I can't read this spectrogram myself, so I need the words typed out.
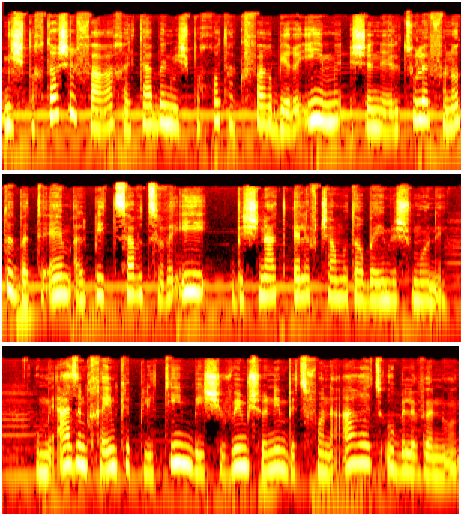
משפחתו של פרח הייתה בין משפחות הכפר ביראים שנאלצו לפנות את בתיהם על פי צו צבאי בשנת 1948. ומאז הם חיים כפליטים ביישובים שונים בצפון הארץ ובלבנון.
